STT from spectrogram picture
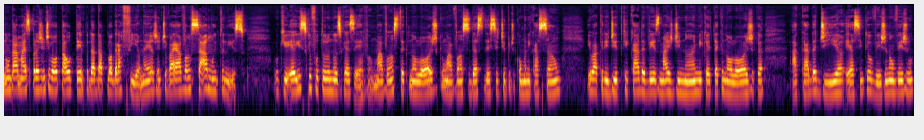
não dá mais para a gente voltar ao tempo da datilografia, né? A gente vai avançar muito nisso. O que é isso que o futuro nos reserva, um avanço tecnológico, um avanço desse, desse tipo de comunicação. Eu acredito que cada vez mais dinâmica e tecnológica a cada dia. É assim que eu vejo. Não vejo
